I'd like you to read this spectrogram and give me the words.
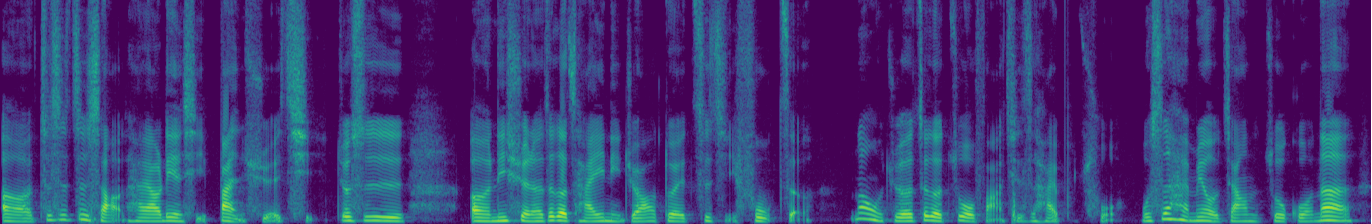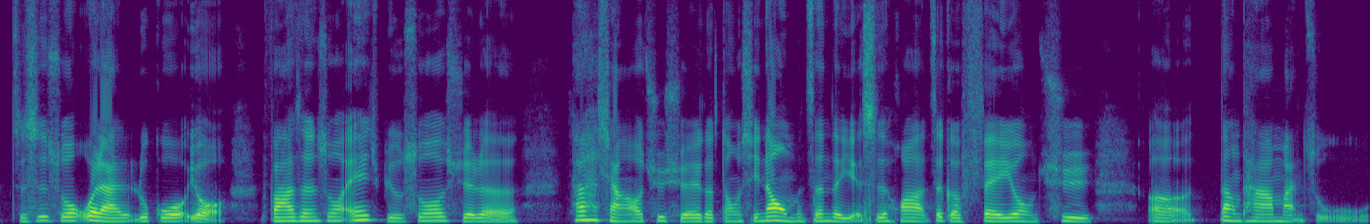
呃，就是至少他要练习半学期，就是。呃，你选了这个才艺，你就要对自己负责。那我觉得这个做法其实还不错。我是还没有这样子做过，那只是说未来如果有发生说，哎，比如说学了他想要去学一个东西，那我们真的也是花了这个费用去呃让他满足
